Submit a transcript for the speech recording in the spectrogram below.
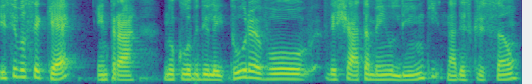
E se você quer entrar no clube de leitura, eu vou deixar também o link na descrição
